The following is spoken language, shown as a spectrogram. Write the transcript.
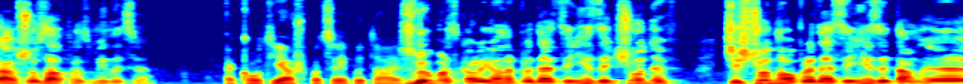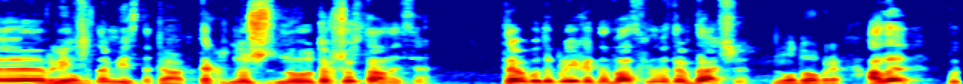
а що завтра зміниться? Так от я ж про це і питаю. З Любарського району прийдеться їздити Чуднев? Чи з Чудного прийдеться їздити там е, в інше там місто? Так. Так, ну, ж- ну, так що станеться? Треба буде приїхати на 20 кілометрів далі? Ну добре. Але п-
